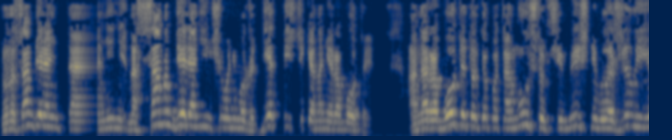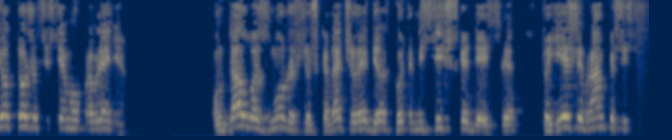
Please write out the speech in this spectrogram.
Но на самом деле они, они, на самом деле они ничего не могут. Нет мистики, она не работает. Она работает только потому, что Всевышний вложил ее тоже в систему управления. Он дал возможность, что когда человек делает какое-то мистическое действие, то если в рамках системы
